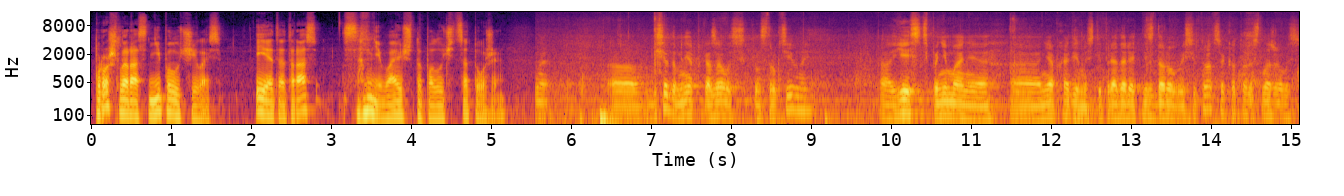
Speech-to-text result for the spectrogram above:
В прошлый раз не получилось. И этот раз сомневаюсь, что получится тоже. Э, беседа мне показалась конструктивной. Э, есть понимание э, необходимости преодолеть нездоровую ситуацию, которая сложилась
